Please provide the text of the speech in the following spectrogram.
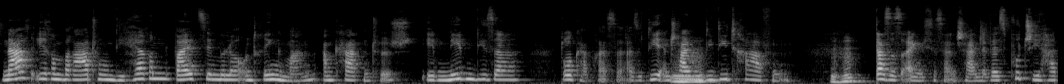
nach ihren Beratungen die Herren Waldseemüller und Ringmann am Kartentisch eben neben dieser Druckerpresse, also die Entscheidung, die die trafen. Das ist eigentlich das Entscheidende. Vespucci hat,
